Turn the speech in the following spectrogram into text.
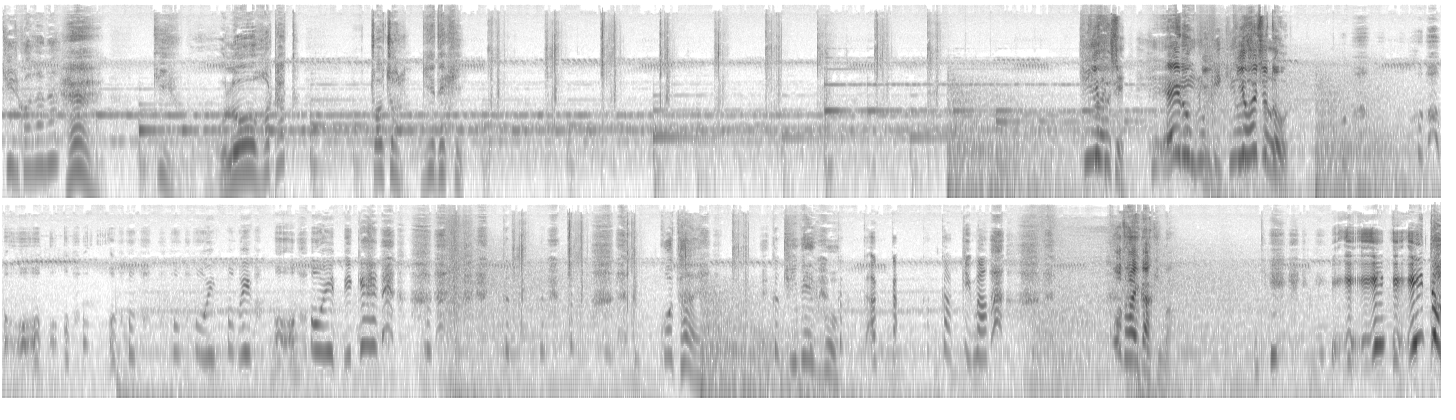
রুমকির গলা না? হ্যাঁ কি হলো হঠাৎ? চল চল গিয়ে দেখি। কি হয়েছে? এই রুমকি কি হয়েছে তোর? ওই ওই ওই দিকে। কোথায়? কি দেখব? কাকিমা। কোথায় কাকিমা? এই তো।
